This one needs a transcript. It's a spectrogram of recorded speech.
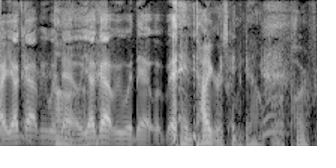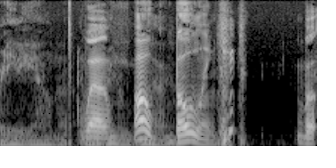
right, y'all got me with that. Oh. one. Uh, y'all got me with that one, man. And Tiger's coming down for a par for eighty. I don't know. Well, Oh, bowling. But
